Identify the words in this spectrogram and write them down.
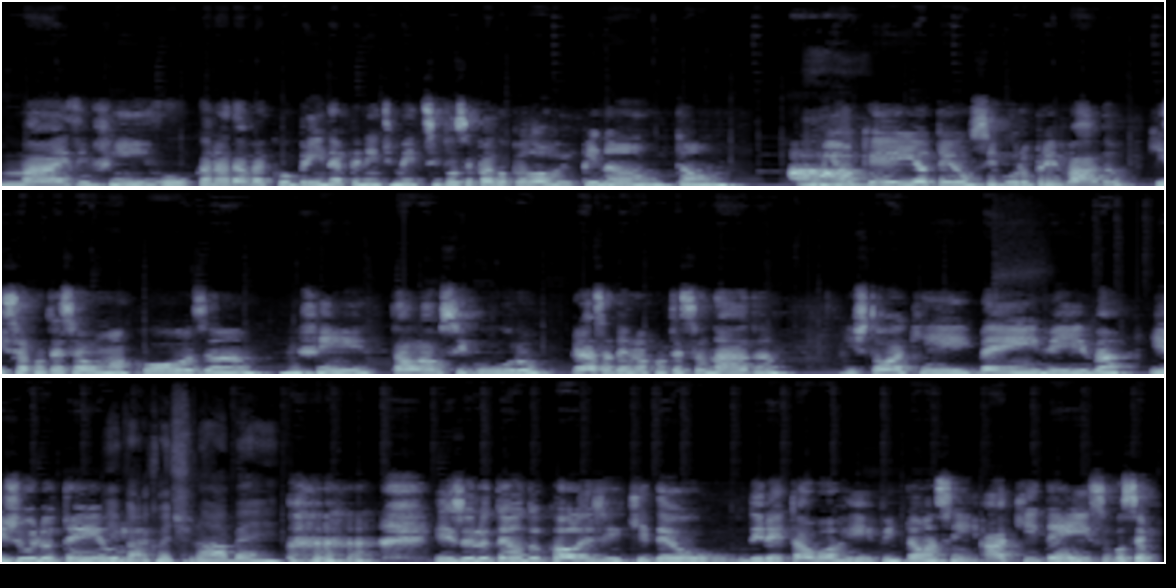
Mas, enfim, o Canadá vai cobrir, independentemente se você pagou pelo RIP não. Então, ah. mim, ok. E eu tenho um seguro privado, que se acontecer alguma coisa, enfim, tá lá o seguro. Graças a Deus não aconteceu nada. Estou aqui bem, viva. E Júlio tem o... E vai continuar bem. e Júlio tem o do college que deu direito ao WORHIP. Então, assim, aqui tem isso. Você,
